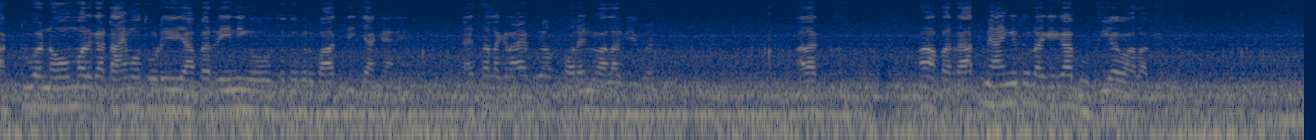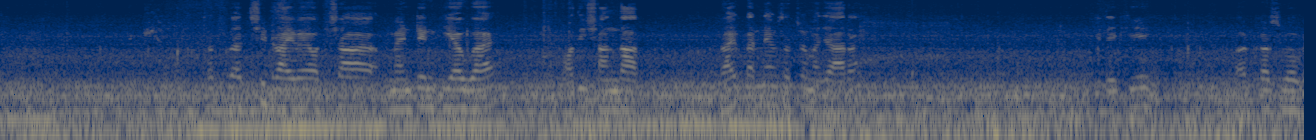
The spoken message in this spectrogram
अक्टूबर, नवंबर का टाइम हो, थोड़ी यहाँ पर रेनिंग हो तो तो फिर बात ही क्या कहने ऐसा लग रहा है पूरा फॉरेन वाला व्यू है। अलग। हाँ पर रात में आएँगे तो लगेगा भूतिया वाला व्यू है सबसे अच्छी ड्राइव है अच्छा मेंटेन किया हुआ है। बहुत ही शानदार। ड्राइव करने में सच में मज़ा आ रहा है। ये देखिए वर्कर्स लोग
